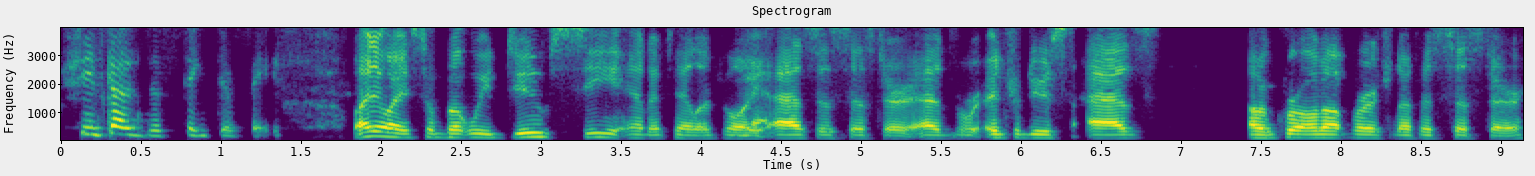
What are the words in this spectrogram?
She's got a distinctive face. Well, anyway, so but we do see Anya Taylor-Joy Yeah. as his sister, and we're introduced as a grown-up version of his sister.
